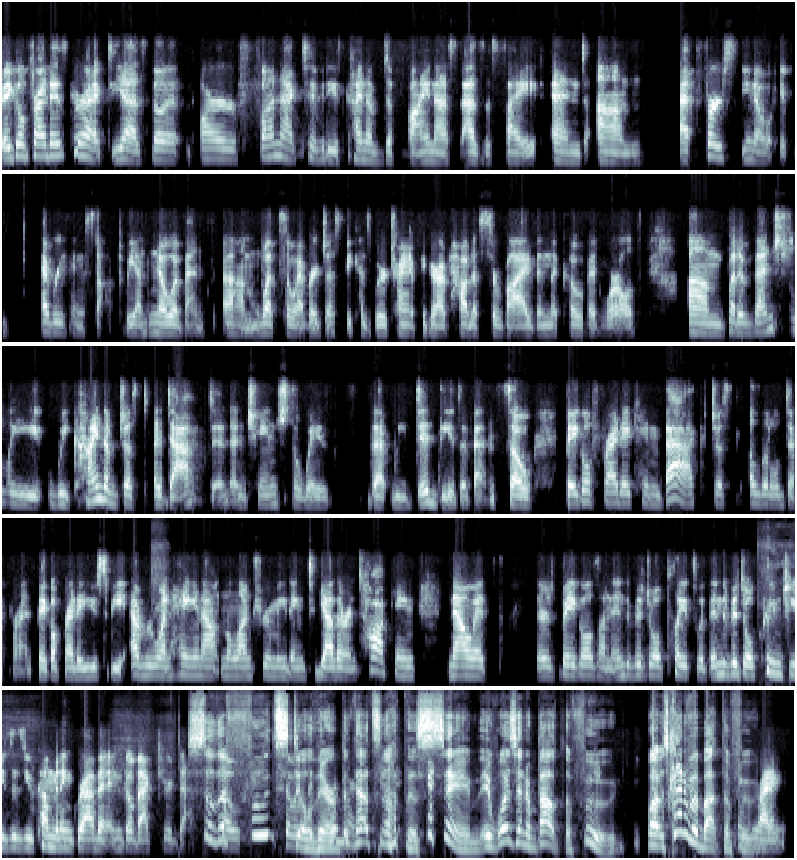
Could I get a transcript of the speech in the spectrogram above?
Bagel Friday is correct. Yes, the our fun activities kind of define us as a site. And um, at first, you know, it, everything stopped. We had no events um, whatsoever, just because we were trying to figure out how to survive in the COVID world. Um, but eventually, we kind of just adapted and changed the ways that we did these events. So Bagel Friday came back just a little different. Bagel Friday used to be everyone hanging out in the lunchroom eating together and talking. Now it's there's bagels on individual plates with individual cream cheeses. You come in and grab it and go back to your desk. So the so, food's so still there, but that's not the same. it wasn't about the food. Well, it was kind of about the food. Right.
